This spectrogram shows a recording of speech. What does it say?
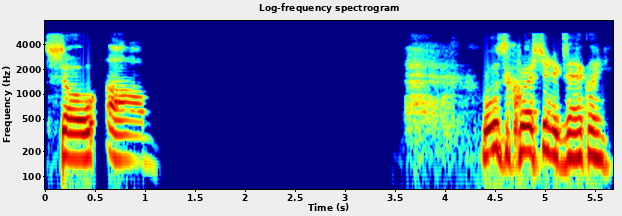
So um, what was the question exactly?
